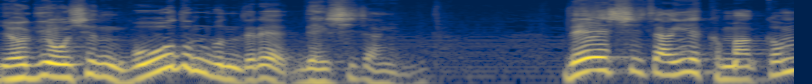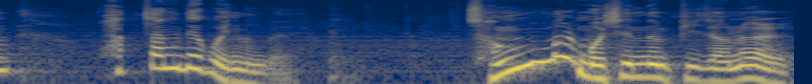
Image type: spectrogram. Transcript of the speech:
여기 오신 모든 분들의 내 시장입니다. 내 시장이 그만큼 확장되고 있는 거예요. 정말 멋있는 비전을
